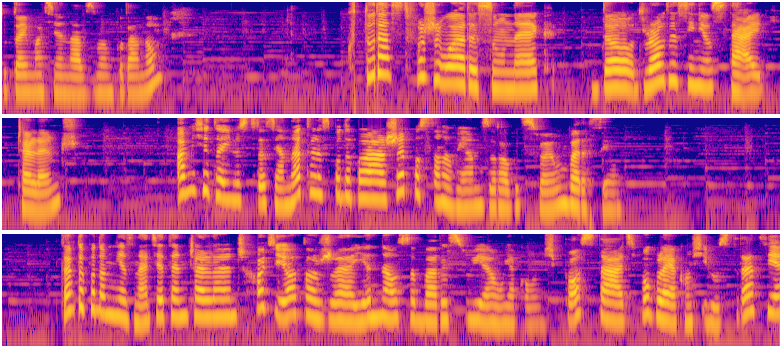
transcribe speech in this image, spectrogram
Tutaj macie nazwę podaną. Która stworzyła rysunek do Draw This in Your Style Challenge a mi się ta ilustracja na tyle spodobała, że postanowiłam zrobić swoją wersję. Prawdopodobnie znacie ten challenge. Chodzi o to, że jedna osoba rysuje jakąś postać, w ogóle jakąś ilustrację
